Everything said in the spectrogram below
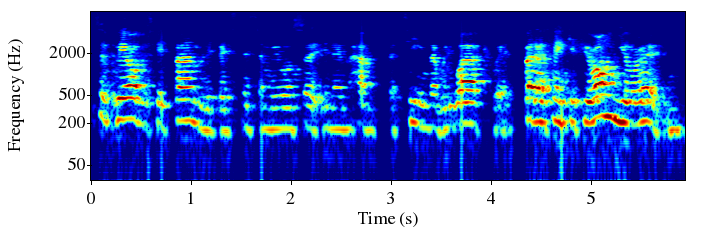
so. We're obviously a family business, and we also, you know, have a team that we work with. But I think if you're on your own,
